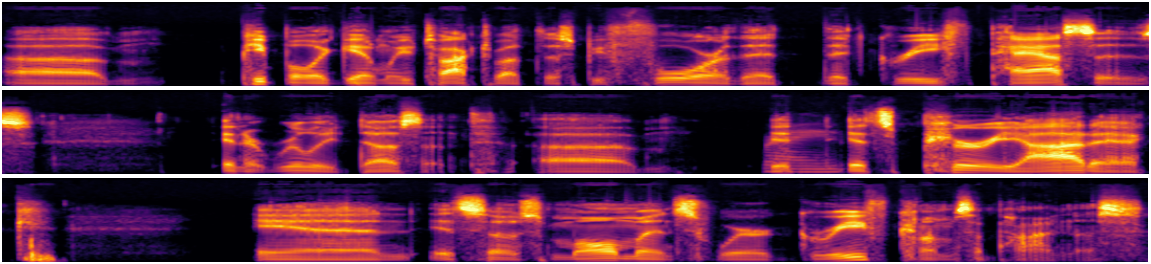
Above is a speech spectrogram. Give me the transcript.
um, people, again, we've talked about this before that that grief passes, and it really doesn't. Um, it it's periodic, and it's those moments where grief comes upon us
